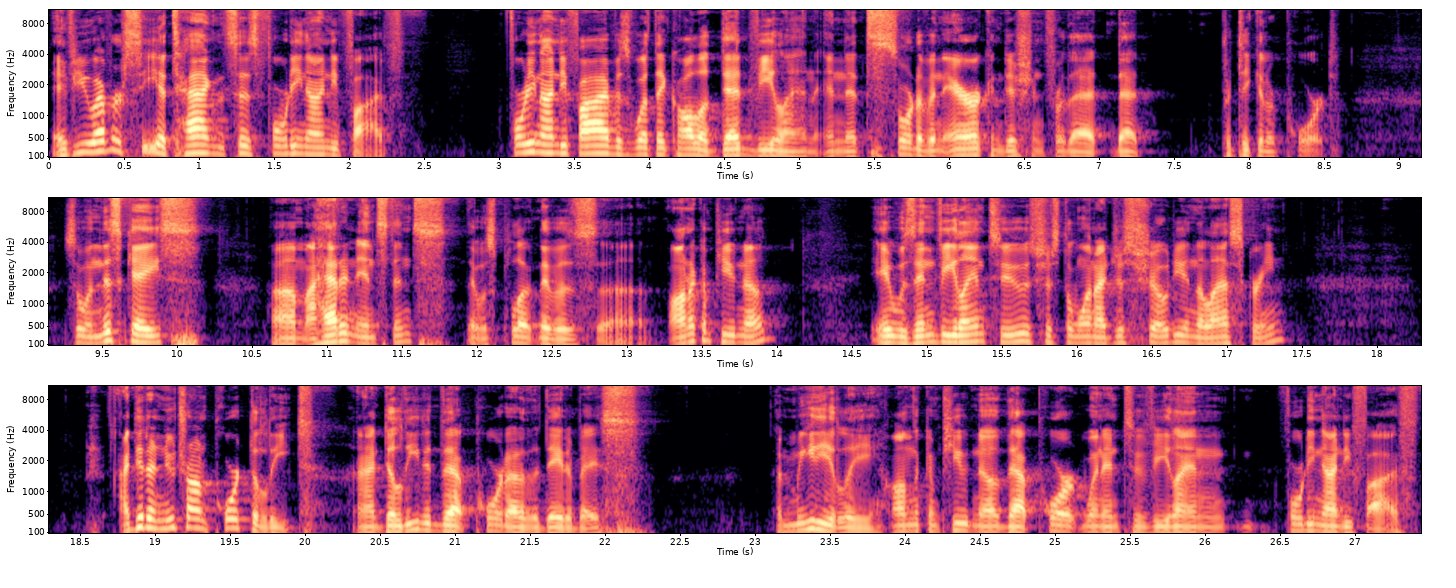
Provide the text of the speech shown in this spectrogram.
If you ever see a tag that says 4095, 4095 is what they call a dead VLAN, and it's sort of an error condition for that, that particular port. So in this case, um, I had an instance that was, plugged, that was uh, on a compute node. It was in VLAN 2. It's just the one I just showed you in the last screen. I did a Neutron port delete, and I deleted that port out of the database. Immediately, on the compute node, that port went into VLAN 4095.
